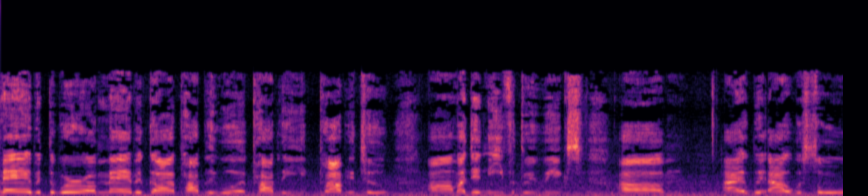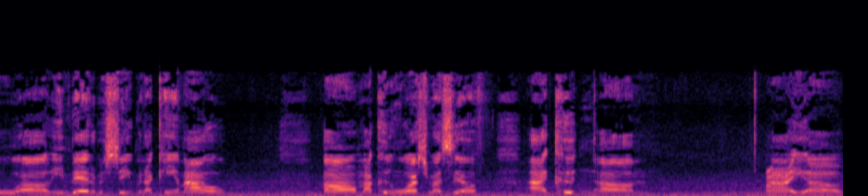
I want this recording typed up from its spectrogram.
mad with the world, mad with God, probably would, probably, probably too. Um, I didn't eat for three weeks. Um, I, I was so uh, in bad of a shape when I came out um, I couldn't wash myself. I couldn't. Um, I uh,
